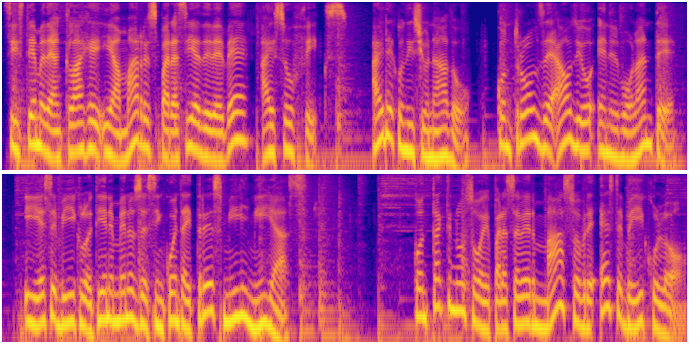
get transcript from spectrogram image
sistema de anclaje y amarres para silla de bebé ISOFIX, aire acondicionado, control de audio en el volante, y ese vehículo tiene menos de 53 mil millas. Contáctenos hoy para saber más sobre este vehículo.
